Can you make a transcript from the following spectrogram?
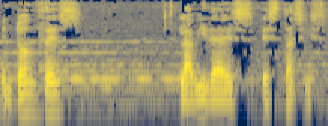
Entonces la vida es estasis.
